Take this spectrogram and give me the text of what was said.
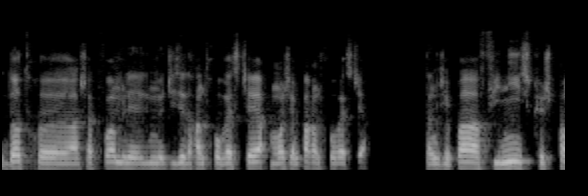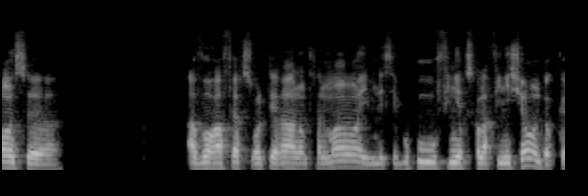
d'autres, euh, à chaque fois, me, me, disaient de rentrer au vestiaire. Moi, j'aime pas rentrer au vestiaire. Tant que je n'ai pas fini ce que je pense euh, avoir à faire sur le terrain à l'entraînement, il me laissait beaucoup finir sur la finition. Donc,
